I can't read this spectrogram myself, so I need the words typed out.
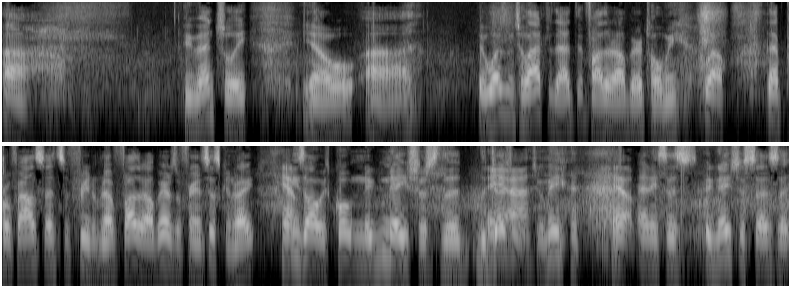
uh, eventually, you know, uh, it wasn't until after that that Father Albert told me, well, that profound sense of freedom. Now, Father Albert is a Franciscan, right? Yeah. He's always quoting Ignatius, the, the Jesuit, Yeah. to me. Yeah. And he says, Ignatius says that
